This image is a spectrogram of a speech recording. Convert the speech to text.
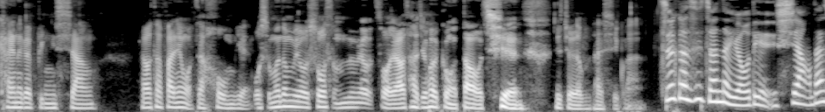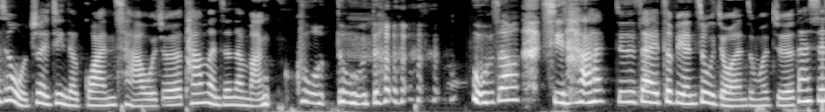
开那个冰箱。然后他发现我在后面，我什么都没有说，什么都没有做，然后他就会跟我道歉，就觉得不太习惯。这个是真的有点像，但是我最近的观察，我觉得他们真的蛮 过度的。我不知道其他就是在这边住久人怎么觉得，但是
